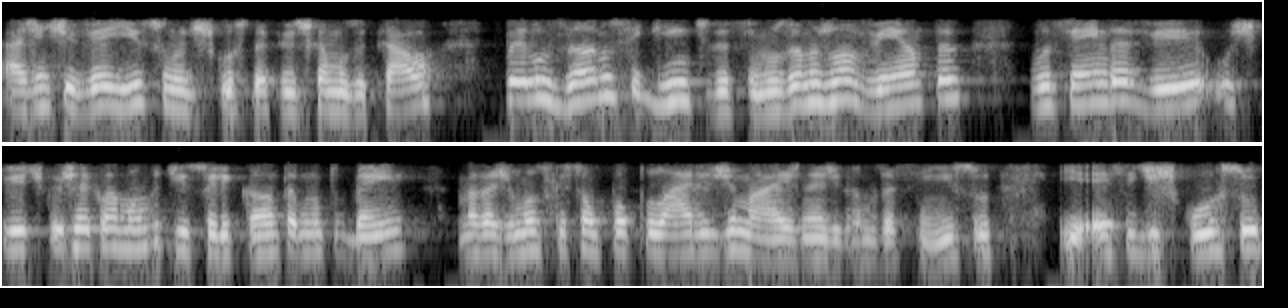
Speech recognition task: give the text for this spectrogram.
a gente vê isso no discurso da crítica musical pelos anos seguintes, assim, nos anos 90, você ainda vê os críticos reclamando disso. Ele canta muito bem, mas as músicas são populares demais, né, digamos assim. Isso e esse discurso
